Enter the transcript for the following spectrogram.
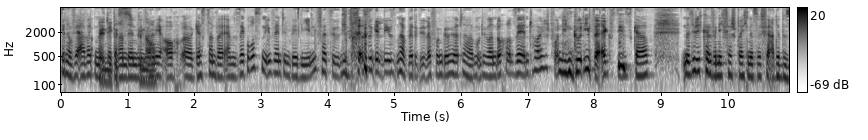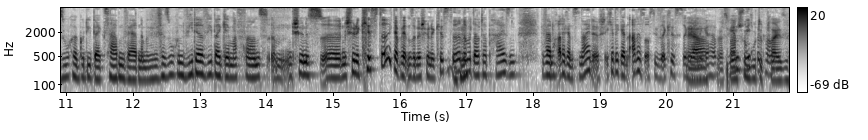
Genau, wir arbeiten noch daran, denn wir genau. waren ja auch äh, gestern bei einem sehr großen Event in Berlin. Falls ihr die Presse gelesen habt, werdet ihr davon gehört haben. Und wir waren doch sehr enttäuscht von den Goodiebags, die es gab. Natürlich können wir nicht versprechen, dass wir für alle Besucher Goodiebags haben werden, aber wir versuchen wieder, wie bei Game of Thrones, ähm, ein schönes, äh, eine schöne Kiste. Ich glaube, wir hatten so eine schöne Kiste mhm. ne, mit lauter Preisen. Wir waren doch alle ganz neidisch. Ich hätte gern alles aus dieser Kiste ja, gerne gehabt. Das waren schon gute bekommen. Preise.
